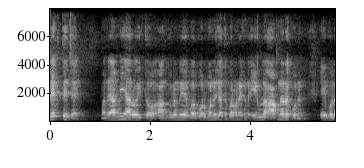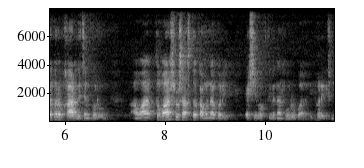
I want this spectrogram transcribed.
লিখতে চাই। মানে আমি আর ওই তো আন্দোলনে বা বর্মনে যেতে পারব না এখানে এগুলো আপনারা করেন। এই বলে করে ভার দিচ্ছেন প্রভু। আমার তোমার সুস্বাস্থ্য কামনা করি। এসি ভক্তি বেদান প্রভু আর কি হরে কৃষ্ণ।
